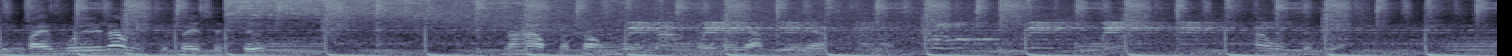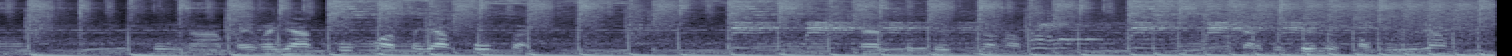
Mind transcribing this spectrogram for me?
จะไปบุรีรัมย์จะไปสตึกนะครับก็ต้องมุ่งหน้าไปพยัคฆ์นี่แหละถ้ามันสะดวกมุ่งหน้าไปพยัคฆ์ปุ๊บพอดพยัคฆ์ปุ๊บอะแทนสตึกนะครับจากสตึกของบุรีรัมย์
